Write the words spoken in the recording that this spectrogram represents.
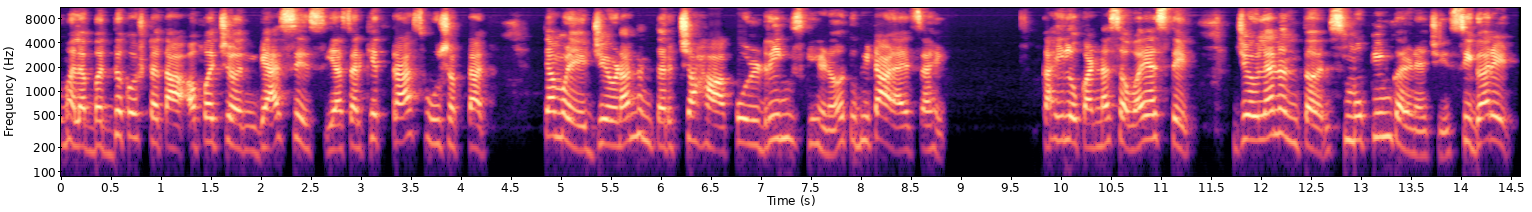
तुम्हाला बद्धकोष्ठता अपचन गॅसेस यासारखे त्रास होऊ शकतात. त्यामुळे जेवणानंतर चहा कोल्ड ड्रिंक्स घेणं तुम्ही टाळायचं आहे. काही लोकांना सवय असते. जेवल्यानंतर स्मोकिंग करण्याची. सिगारेट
